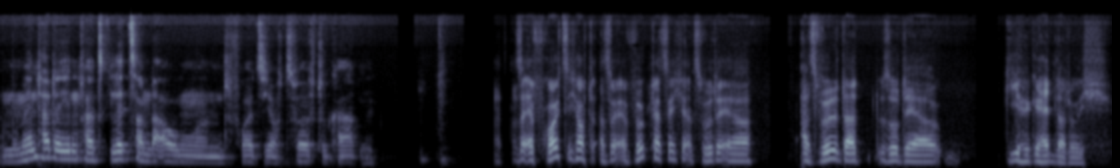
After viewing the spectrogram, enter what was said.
Im Moment hat er jedenfalls glitzernde Augen und freut sich auf 12 Dukaten. Also er freut sich auch, also er wirkt tatsächlich, als würde er, als würde da so der gierige Händler durch,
